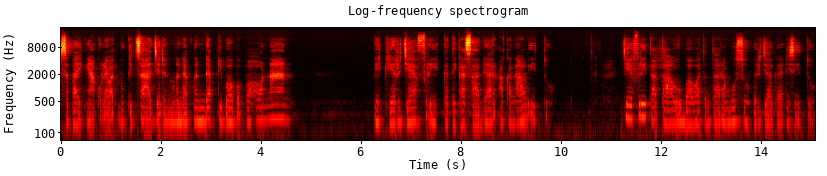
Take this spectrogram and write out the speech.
Sebaiknya aku lewat bukit saja dan mengendap-endap di bawah pepohonan. Pikir Jeffrey ketika sadar akan hal itu. Jeffrey tak tahu bahwa tentara musuh berjaga di situ,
